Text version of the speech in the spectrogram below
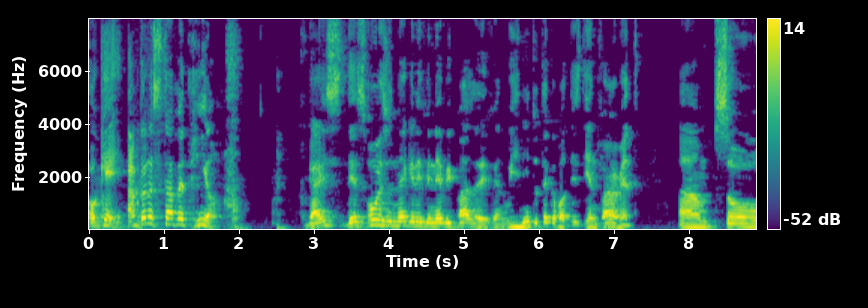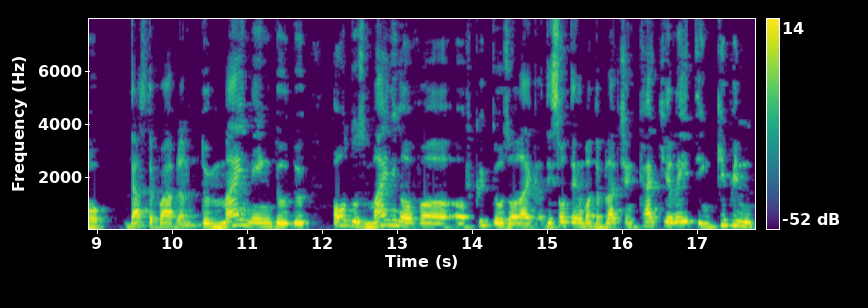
Okay, I'm gonna stop it here. Guys, there's always a negative in every positive, and we need to think about this the environment. Um, so that's the problem. The mining, the, the all those mining of uh, of cryptos or like this whole thing about the blockchain calculating, keeping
